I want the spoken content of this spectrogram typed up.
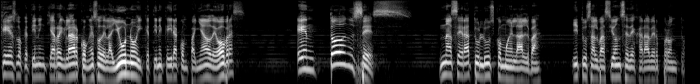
qué es lo que tienen que arreglar con eso del ayuno y que tiene que ir acompañado de obras, entonces nacerá tu luz como el alba y tu salvación se dejará ver pronto.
